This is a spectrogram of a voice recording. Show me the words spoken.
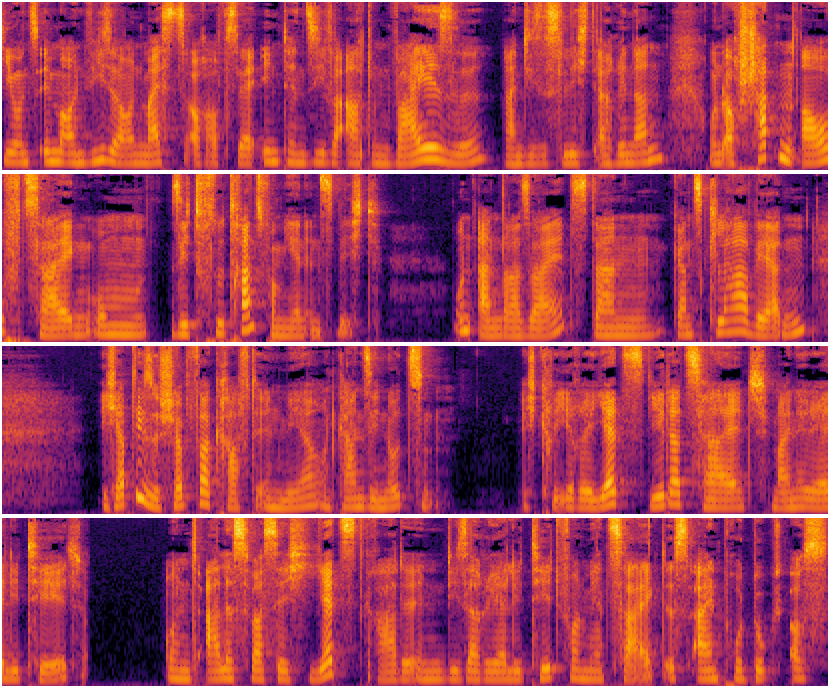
die uns immer und wieder und meistens auch auf sehr intensive Art und Weise an dieses Licht erinnern und auch Schatten aufzeigen, um sie zu transformieren ins Licht. Und andererseits dann ganz klar werden, ich habe diese Schöpferkraft in mir und kann sie nutzen. Ich kreiere jetzt jederzeit meine Realität und alles, was sich jetzt gerade in dieser Realität von mir zeigt, ist ein Produkt aus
